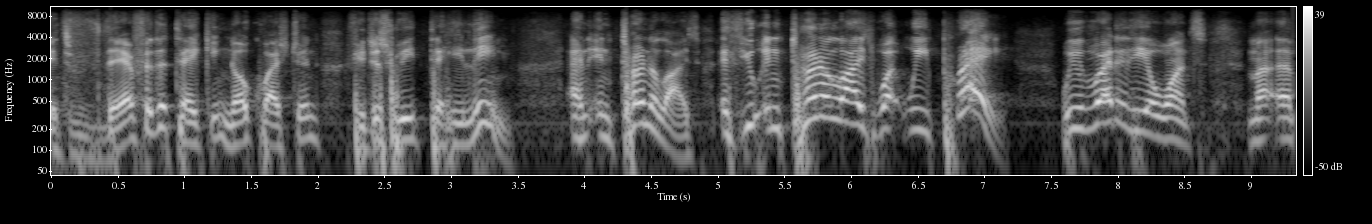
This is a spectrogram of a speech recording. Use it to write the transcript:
It's there for the taking, no question. If you just read Tehillim and internalize, if you internalize what we pray, we read it here once. Uh,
